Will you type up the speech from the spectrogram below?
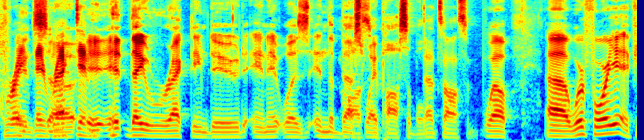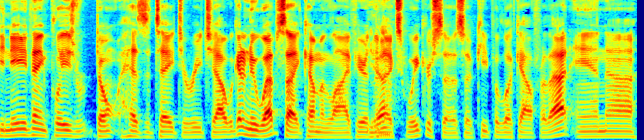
Great, And they wrecked him. It, it, they wrecked him, dude, and it was in the best way possible. That's awesome. Well, uh, we're for you. If you need anything, please don't hesitate to reach out. We got a new website coming live here in the next week or so, so keep a lookout for that. And uh,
